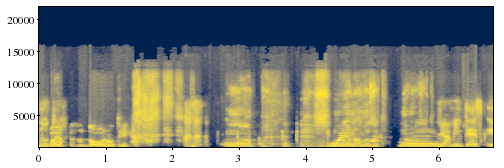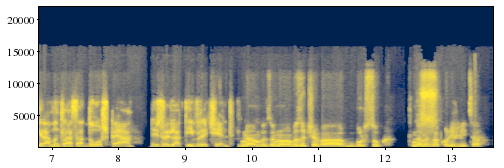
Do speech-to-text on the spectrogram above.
Băi, Nutrie. am văzut două, nu trei. Nu, nu, eu n-am văzut. N-am văzut. Mi-amintesc, eram în clasa 12-a, deci relativ recent. N-am văzut, nu. Am văzut ceva bursuc când am mers la Colibița.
